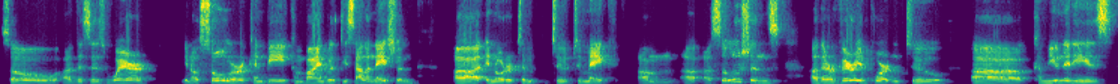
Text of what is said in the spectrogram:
So uh, this is where you know solar can be combined with desalination uh, in order to to to make um, uh, solutions that are very important to communities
